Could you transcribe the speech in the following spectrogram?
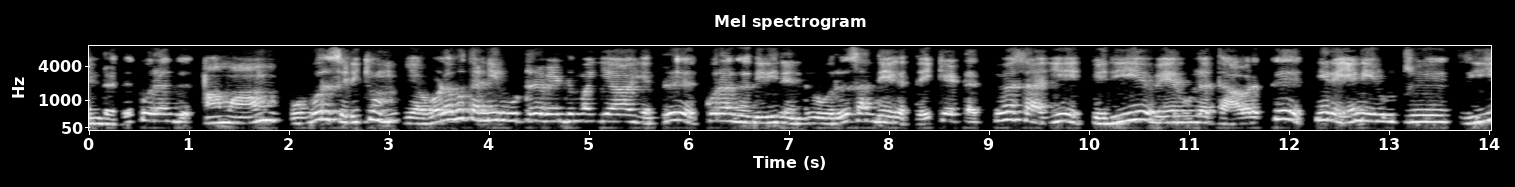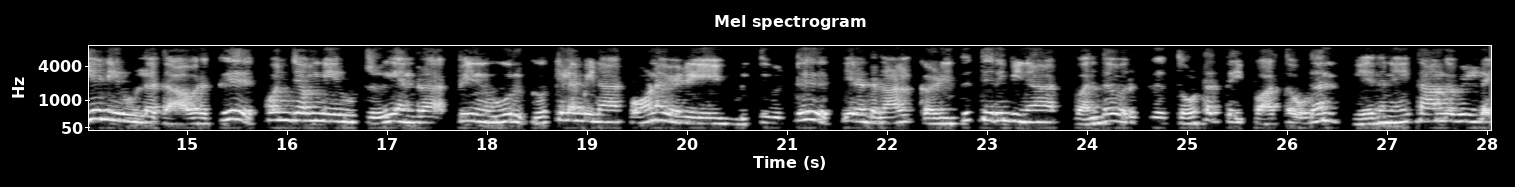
என்றது குரங்கு. ஆமாம் ஒவ்வொரு செடிக்கும் எவ்வளவு தண்ணீர் ஊற்ற வேண்டும் ஐயா என்று குரங்கு திடீரென்று ஒரு சந்தேகத்தை கேட்டது. விவசாயி பெரிய வேர் உள்ள தாவருக்கு நிறைய நீர் ஊற்று சிறிய நீர் உள்ள தாவருக்கு கொஞ்சம் நீர் ஊற்று என்றார். பின் ஊருக்கு கிளம்பினார். போன வேலையை முடித்துவிட்டு இரண்டு நாள் கழித்து திரும்பினார். வந்தவருக்கு தோட்டத்தை பார்த்தவுடன் வேதனை தாங்கவில்லை.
